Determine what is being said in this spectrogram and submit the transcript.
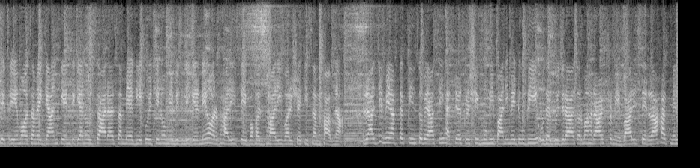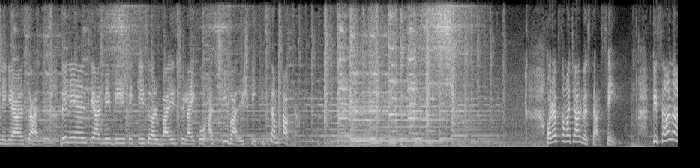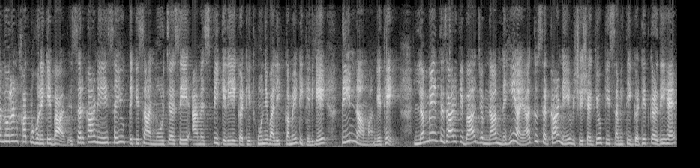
क्षेत्रीय मौसम विज्ञान केंद्र के अनुसार असम में अगले कुछ दिनों में बिजली गिरने और भारी से बहुत भारी वर्षा की संभावना। राज्य में अब तक तीन सौ बयासी हेक्टेयर कृषि भूमि पानी में डूबी। उधर गुजरात और महाराष्ट्र में बारिश से राहत मिलने के आसार। दिल्ली एनसीआर में 20, 21 और 22 जुलाई को अच्छी बारिश की संभावना। और अब समाचार विस्तार से। किसान आंदोलन खत्म होने के बाद सरकार ने संयुक्त किसान मोर्चा से एमएसपी के लिए गठित होने वाली कमेटी के लिए तीन नाम मांगे थे। लंबे इंतज़ार के बाद जब नाम नहीं आया तो सरकार ने विशेषज्ञों की समिति गठित कर दी है।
